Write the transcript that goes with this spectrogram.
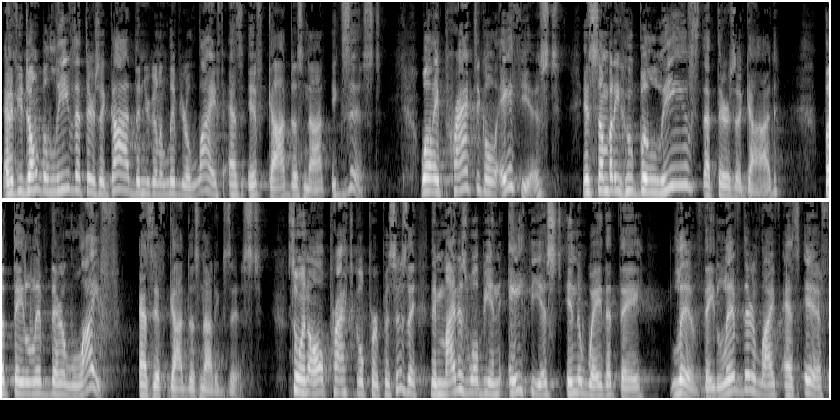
And if you don't believe that there's a God, then you're going to live your life as if God does not exist. Well, a practical atheist is somebody who believes that there's a God, but they live their life as if God does not exist. So in all practical purposes, they, they might as well be an atheist in the way that they live. They live their life as if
